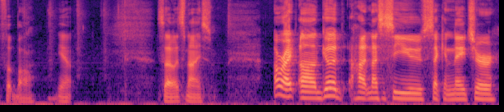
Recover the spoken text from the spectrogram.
football. Yeah. So it's nice. All right, uh, good. Hi, nice to see you. Second Nature,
